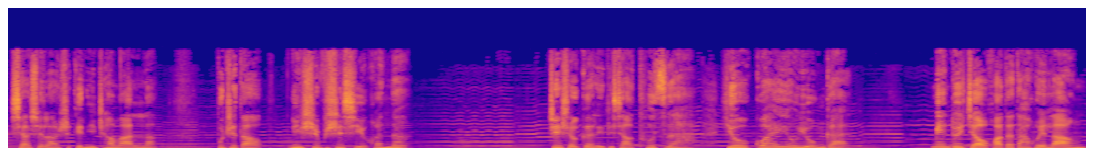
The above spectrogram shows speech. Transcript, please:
小学老师给你唱完了，不知道你是不是喜欢呢？这首歌里的小兔子啊，又乖又勇敢，面对狡猾的大灰狼，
